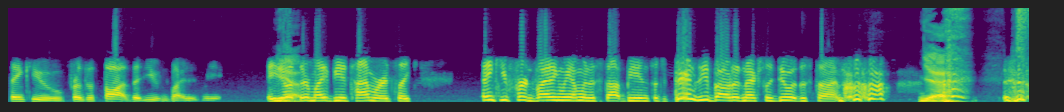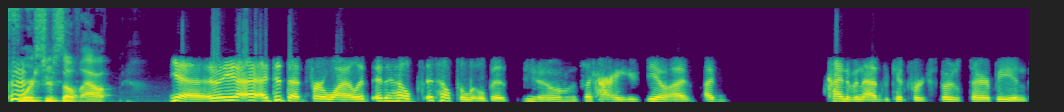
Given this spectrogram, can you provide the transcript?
thank you for the thought that you invited me. You Yeah. what, there might be a time where it's like, thank you for inviting me. I'm going to stop being such a pansy about it and actually do it this time. Yeah, just force yourself out. yeah, uh, yeah, I, I did that for a while. It it helped. It helped a little bit. You know, it's like, all right, you, you know, I I'm kind of an advocate for exposure therapy, and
